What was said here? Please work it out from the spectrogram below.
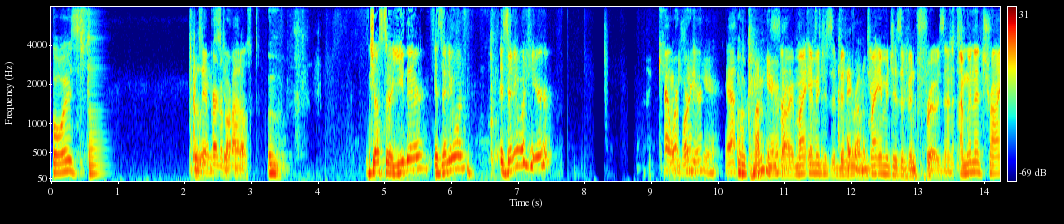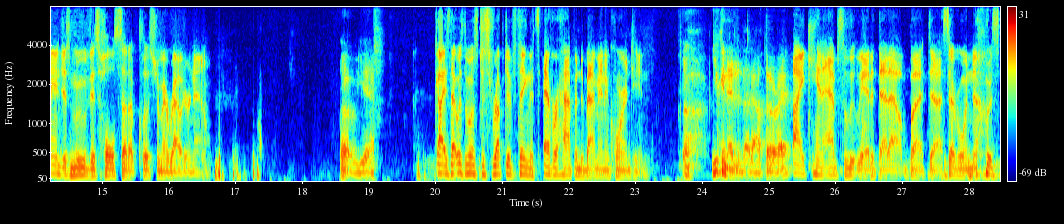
boys. Say Really a prayer to still- Barbatos. Ooh. Justin, are you there? Is anyone? Is anyone here? Yeah, we're, we're hear. here. Yeah. Okay, I'm here. Sorry, my Justin. images have been Hi, my images have been frozen. I'm gonna try and just move this whole setup closer to my router now. Oh yeah. Guys, that was the most disruptive thing that's ever happened to Batman in quarantine. Ugh, you can edit that out though, right? I can absolutely edit that out, but uh, so everyone knows,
